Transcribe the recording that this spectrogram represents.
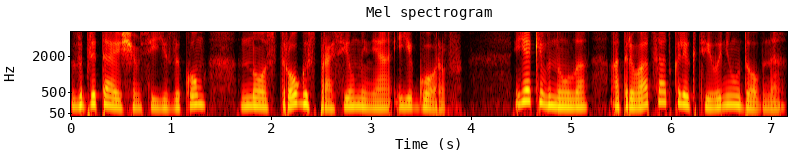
Заплетающимся языком, но строго спросил меня Егоров. Я кивнула, отрываться от коллектива неудобно.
